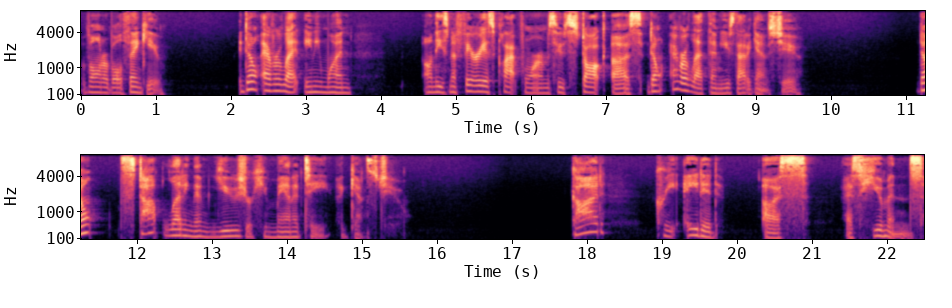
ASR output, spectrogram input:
vulnerable. Thank you. Don't ever let anyone on these nefarious platforms who stalk us, don't ever let them use that against you. Don't stop letting them use your humanity against you. God created us as humans.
